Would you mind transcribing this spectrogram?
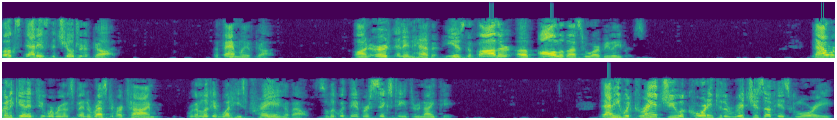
Folks, that is the children of God, the family of God, on earth and in heaven. He is the Father of all of us who are believers. Now we're going to get into where we're going to spend the rest of our time. We're going to look at what he's praying about. So look with me at verse 16 through 19 that he would grant you according to the riches of his glory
